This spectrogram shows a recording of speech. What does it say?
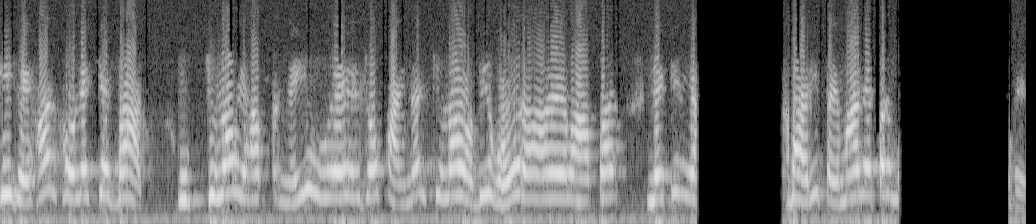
की देहांत होने के बाद उपचुनाव यहाँ पर नहीं हुए है जो फाइनल चुनाव अभी हो रहा है वहाँ पर लेकिन यहाँ भारी पैमाने पर है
